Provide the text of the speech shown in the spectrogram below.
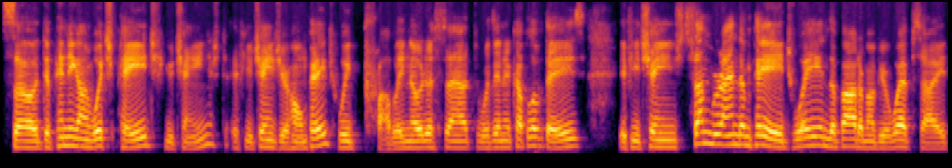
So depending on which page you changed, if you changed your homepage, we'd probably notice that within a couple of days. If you changed some random page way in the bottom of your website,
